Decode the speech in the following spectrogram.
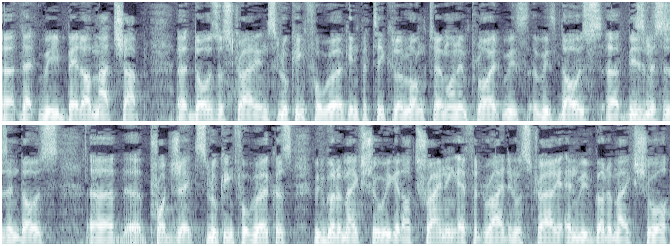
uh, that we better match up uh, those Australians looking for work, in particular long-term unemployed, with, with those uh, businesses and those uh, uh, projects looking for workers. We've got to make sure we get our training effort right in Australia and we've got to make sure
